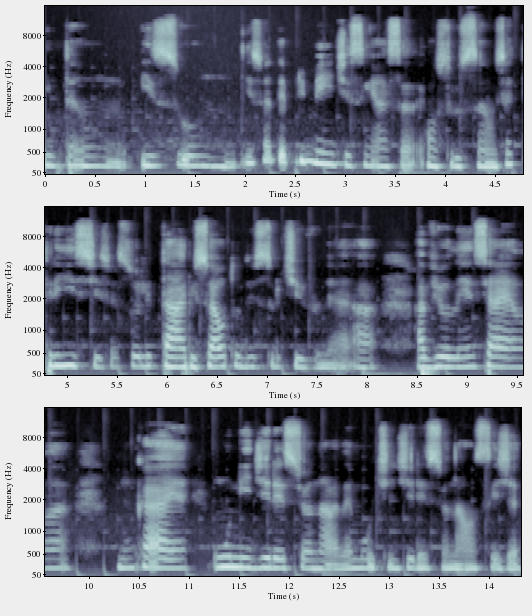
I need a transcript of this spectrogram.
Então, isso, isso é deprimente, assim, essa construção. Isso é triste, isso é solitário, isso é autodestrutivo, né? A, a violência, ela nunca é unidirecional, ela é multidirecional, ou seja,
